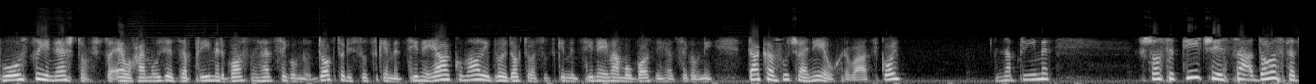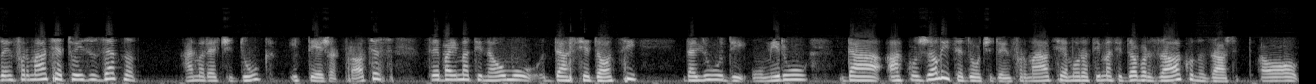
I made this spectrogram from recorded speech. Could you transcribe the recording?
postoji nešto što, evo, hajmo uzeti za primjer Bosnu i Hercegovinu, doktori sudske medicine, jako mali broj doktora sudske medicine imamo u Bosni i Hercegovini. Takav slučaj nije u Hrvatskoj. Na primjer, što se tiče sa dolaska do informacija, to je izuzetno, hajmo reći, dug i težak proces. Treba imati na umu da svjedoci, da ljudi umiru, da ako želite doći do informacija morate imati dobar zakon o zaštiti, o,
